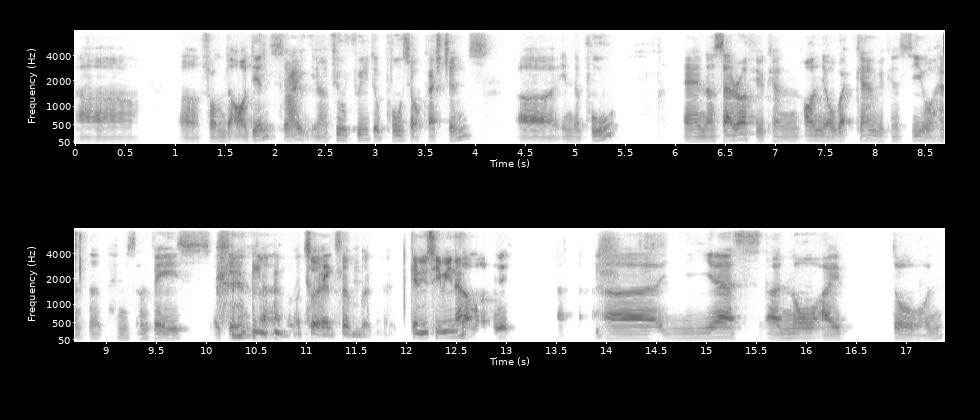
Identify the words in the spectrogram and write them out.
uh, from the audience, right? Yeah, feel free to post your questions in the pool and uh, Sarath, if you can on your webcam, we can see your handsome, handsome face again. Uh, Not so handsome, but can you see me now? It. Uh, yes. Uh, no, I don't.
